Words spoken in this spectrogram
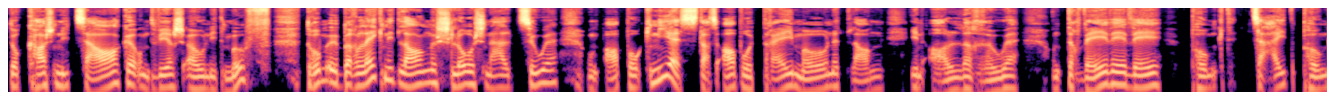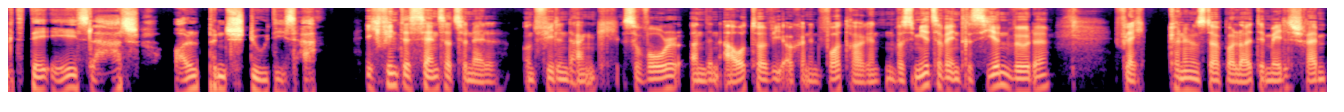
Du kannst nichts sagen und wirst auch nicht muff. Drum überleg nicht lange, schlo schnell zu und Abo genieß das Abo drei Monate lang in aller Ruhe unter www.zeit.de slash Alpenstudis. Ich finde es sensationell und vielen Dank sowohl an den Autor wie auch an den Vortragenden. Was mir jetzt aber interessieren würde, vielleicht können uns da ein paar Leute Mails schreiben,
